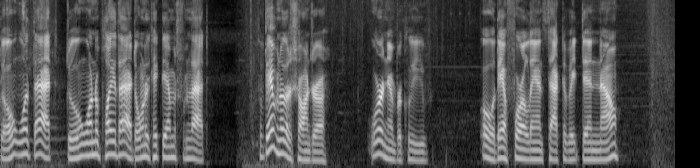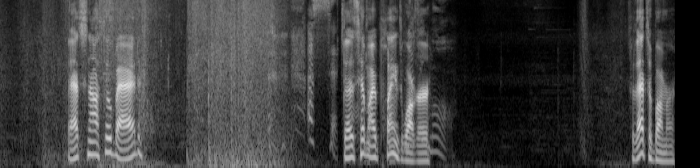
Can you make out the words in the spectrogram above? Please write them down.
Don't want that. Don't want to play that. Don't want to take damage from that. So if they have another Chandra, or an Ember Cleave. Oh, they have four lands to activate Den now. That's not so bad. Does hit my Planeswalker. So that's a bummer.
